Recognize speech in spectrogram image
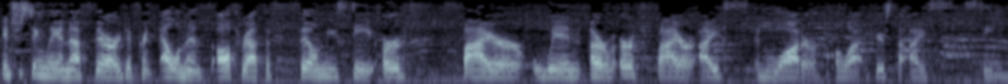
Interestingly enough, there are different elements all throughout the film. You see earth, fire, wind, or earth, fire, ice, and water a lot. Here's the ice scene.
